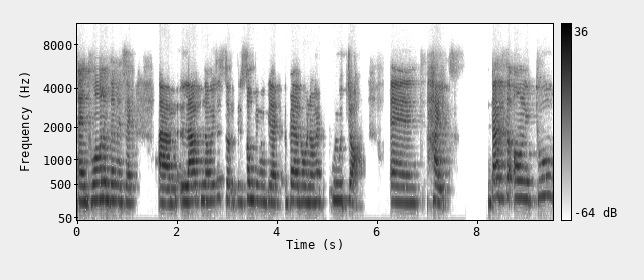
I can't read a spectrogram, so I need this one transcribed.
And one of them is like um, loud noises. So if there's something would be like a bell going on, we would jump and height. That's the only two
